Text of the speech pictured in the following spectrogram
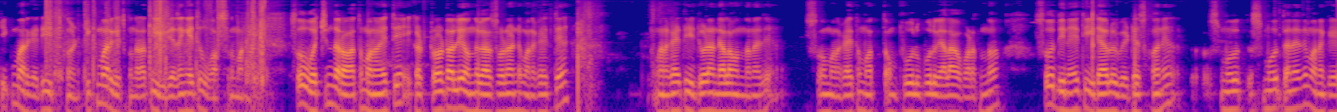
టిక్ మార్క్ అయితే ఇచ్చుకోండి. టిక్ మార్క్ ఇచ్చుకున్న తర్వాత ఈ విధంగా అయితే వస్తుంది మనకి. సో వచ్చిన తర్వాత మనమైతే ఇక్కడ టోటలీ ఉంది కదా చూడండి మనకైతే మనకైతే ఇది చూడండి ఎలా ఉందనేది. సో మనకైతే మొత్తం పూలు పూలుగా ఎలా పడుతుందో. సో దీని అయితే ఈ టైప్లో పెట్టేసుకొని స్మూత్ స్మూత్ అనేది మనకి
